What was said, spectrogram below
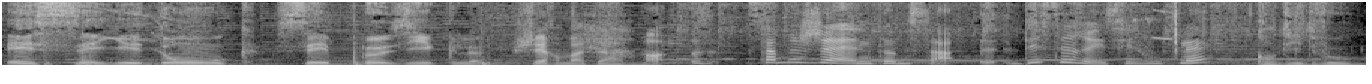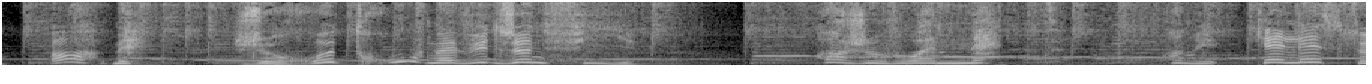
Essayez donc ces besicles, chère madame. Ah, ça me gêne comme ça. Euh, Desserrez, s'il vous plaît. Qu'en dites-vous? Oh, mais je retrouve ma vue de jeune fille. Oh, je vois net. Oh, mais quel est ce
